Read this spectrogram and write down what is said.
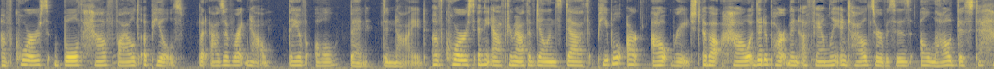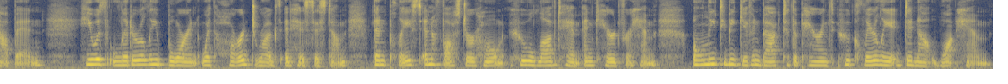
Of course, both have filed appeals, but as of right now, they have all been denied. Of course, in the aftermath of Dylan's death, people are outraged about how the Department of Family and Child Services allowed this to happen. He was literally born with hard drugs in his system, then placed in a foster home who loved him and cared for him, only to be given back to the parents who clearly did not want him.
